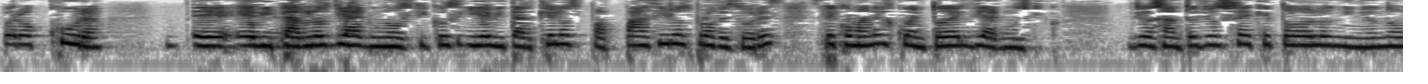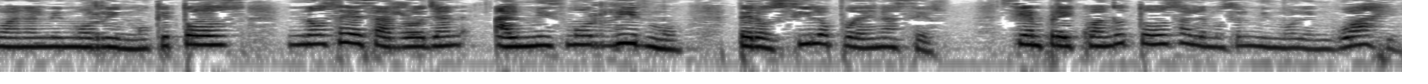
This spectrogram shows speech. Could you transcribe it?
procura eh, evitar los diagnósticos y evitar que los papás y los profesores se coman el cuento del diagnóstico. Dios santo, yo sé que todos los niños no van al mismo ritmo, que todos no se desarrollan al mismo ritmo, pero sí lo pueden hacer, siempre y cuando todos hablemos el mismo lenguaje.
